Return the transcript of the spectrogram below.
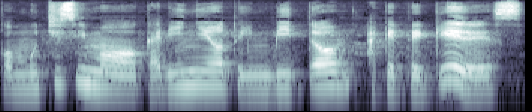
con muchísimo cariño te invito a que te quedes,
